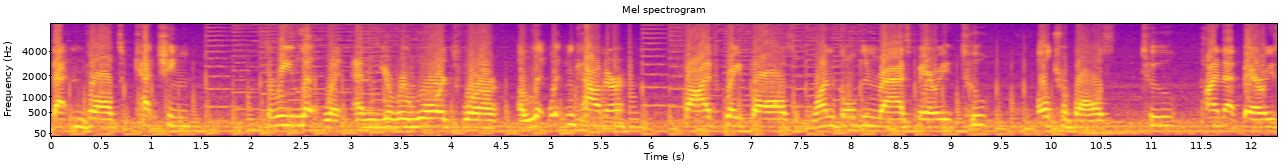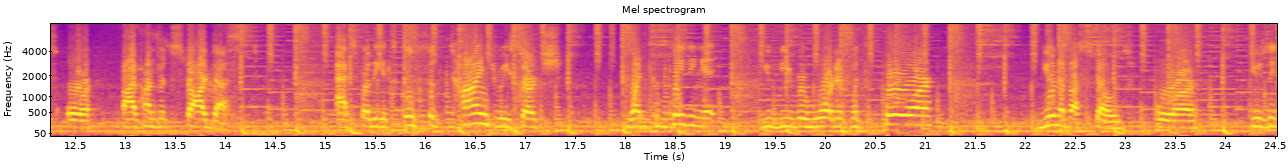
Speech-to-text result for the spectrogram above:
that involved catching three Litwick, and your rewards were a Litwick encounter, five Great Balls, one Golden Raspberry, two Ultra Balls, two Pineapple Berries, or 500 Stardust. As for the exclusive timed research, when completing it, you'd be rewarded with four Unova stones for using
